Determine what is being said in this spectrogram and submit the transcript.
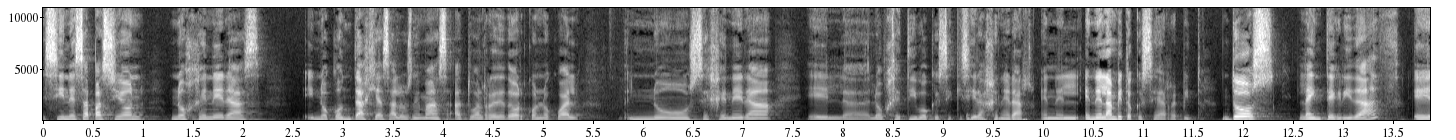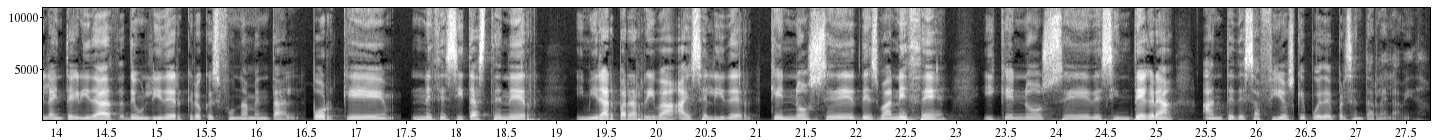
Sin esa pasión no generas y no contagias a los demás a tu alrededor, con lo cual no se genera el, objetivo que se quisiera generar, en el, en el, ámbito que sea, repito. Dos, la integridad. Eh, la integridad de un líder creo que es fundamental porque necesitas tener y mirar para arriba a ese líder que no se desvanece y que no se desintegra ante desafíos que puede presentarle la vida.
